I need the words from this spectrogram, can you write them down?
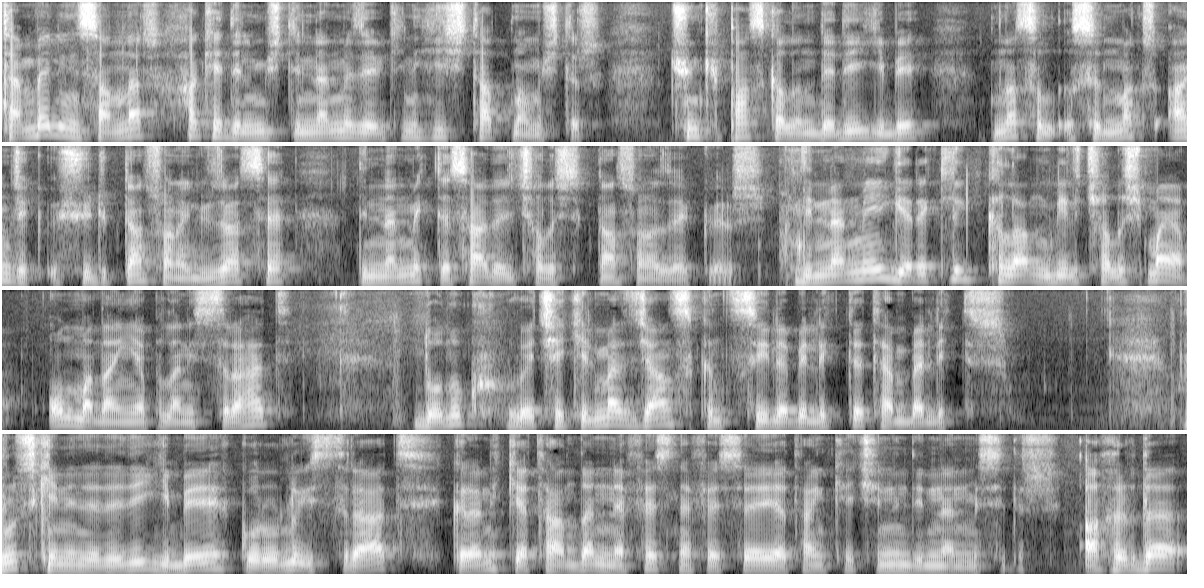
Tembel insanlar hak edilmiş dinlenme zevkini hiç tatmamıştır. Çünkü Pascal'ın dediği gibi nasıl ısınmak ancak üşüdükten sonra güzelse dinlenmek de sadece çalıştıktan sonra zevk verir. Dinlenmeyi gerekli kılan bir çalışma yap olmadan yapılan istirahat donuk ve çekilmez can sıkıntısıyla birlikte tembelliktir. Ruskin'in de dediği gibi gururlu istirahat, granik yatağında nefes nefese yatan keçinin dinlenmesidir. Ahırda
